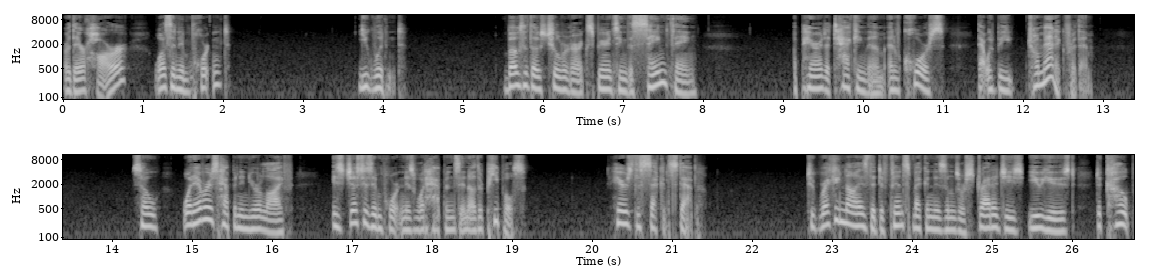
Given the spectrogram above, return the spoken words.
or their horror wasn't important? You wouldn't. Both of those children are experiencing the same thing a parent attacking them, and of course, that would be traumatic for them. So, whatever has happened in your life is just as important as what happens in other people's. Here's the second step to recognize the defense mechanisms or strategies you used to cope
